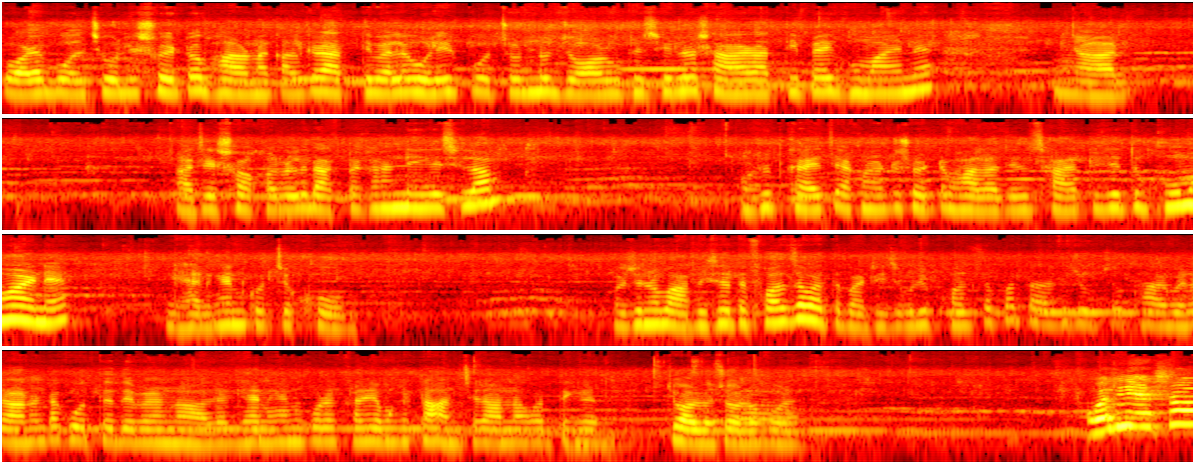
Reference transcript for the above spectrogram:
পরে বলছে অলির শরীরটাও ভালো না। কালকে রাত্রিবেলা অলির প্রচণ্ড জ্বর উঠেছিল, সারা রাত্রি প্রায় ঘুমায় না আর আজকে সকালবেলা ডাক্তারখানা নিয়ে গেছিলাম, ওষুধ খাইছে এখন একটু শরীরটা ভালো আছে। সারাটি যেহেতু ঘুম হয় না ঘ্যান ঘ্যান করছে খুব। ওই জন্য বাপির সাথে ফল চাপাতে পাঠিয়েছি। বলি, ফল চাপা তার চুপচাপ থাকবে, রান্নাটা করতে দেবে না, নাহলে ঘ্যান ঘ্যান করে খালি আমাকে টানছে রান্নাঘর থেকে। চলো চলো করে। ওলি এসো!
